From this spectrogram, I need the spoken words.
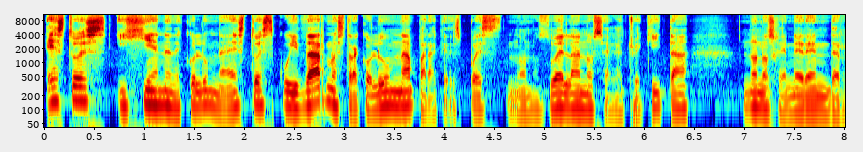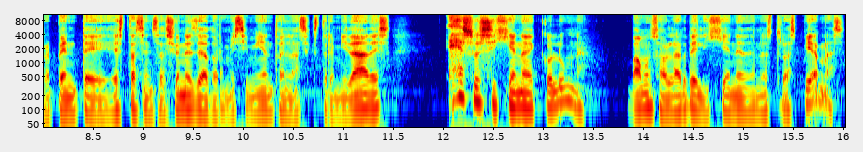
Esto es higiene de columna, esto es cuidar nuestra columna para que después no nos duela, no se haga chuequita, no nos generen de repente estas sensaciones de adormecimiento en las extremidades. Eso es higiene de columna. Vamos a hablar de higiene de nuestras piernas.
